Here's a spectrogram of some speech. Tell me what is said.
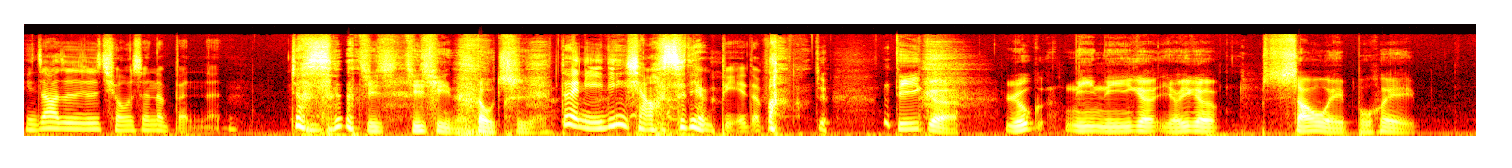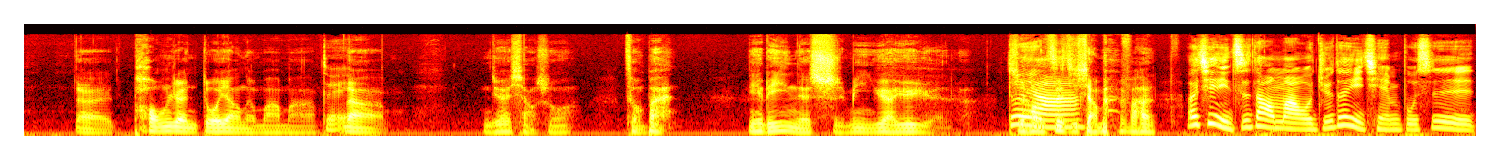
你知道这就是求生的本能，就是激激起你的斗志。对你一定想要吃点别的吧？就第一个，如果你你一个有一个稍微不会呃烹饪多样的妈妈，对，那你就在想说怎么办？你离你的使命越来越远了，只好自己想办法。而且你知道吗？我觉得以前不是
